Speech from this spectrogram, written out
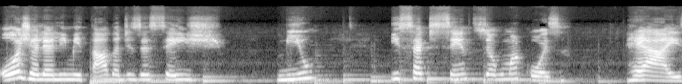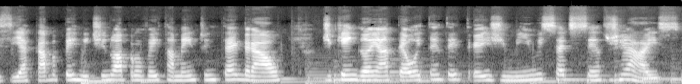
Hoje ele é limitado a 16.700 e alguma coisa reais e acaba permitindo o aproveitamento integral de quem ganha até 83.700 reais.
